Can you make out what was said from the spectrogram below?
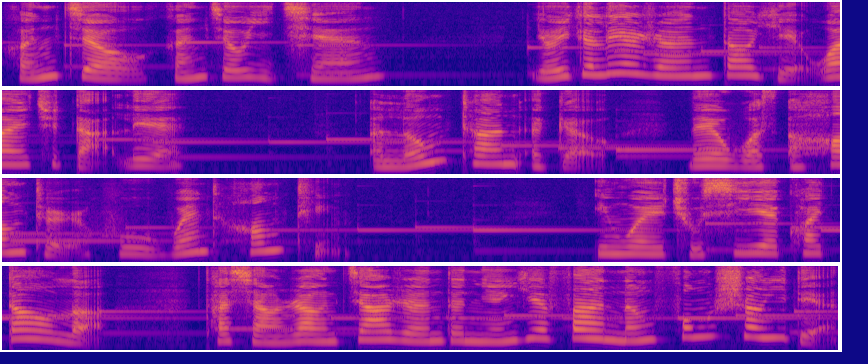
很久很久以前。有一个猎人到野外去打猎。A long time ago, there was a hunter who went hunting. 因为除夕夜快到了，他想让家人的年夜饭能丰盛一点。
